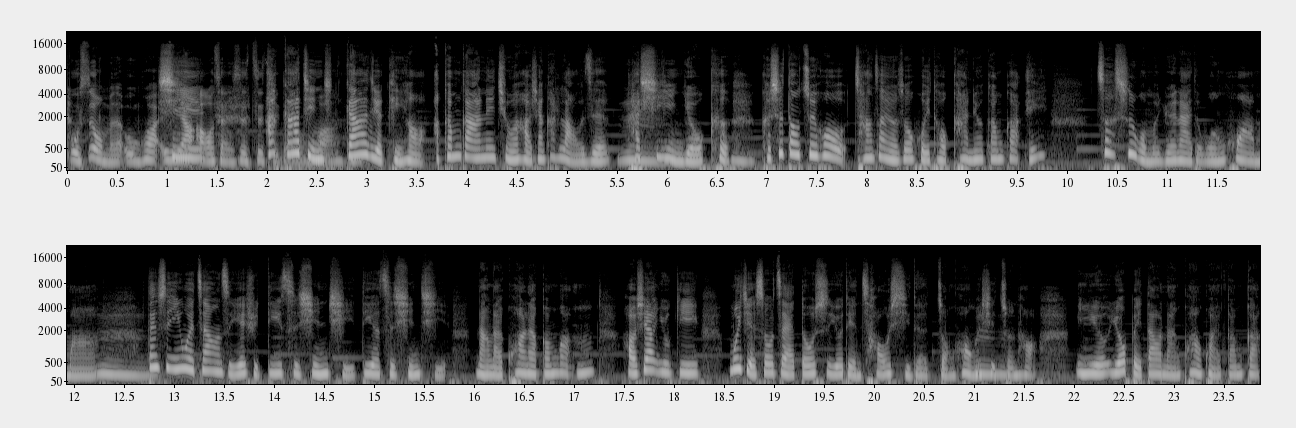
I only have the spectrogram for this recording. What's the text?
不是我们的文化 硬要熬成是自己。啊，加紧加就去吼，啊，尴尬那请问好像看老人，他吸引游客，可是到最后常常有时候回头看，你会尴尬，哎，这是我们原来的文化吗？嗯。但是因为这样子，也许第一次新奇，第二次新奇，人来看了尴尬，嗯，好像尤其每节收在都是有点抄袭的状况的时阵哈，你由由北到南看看尴尬。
